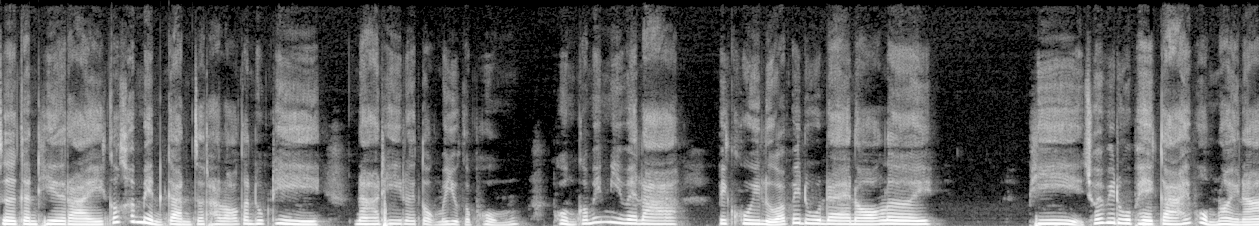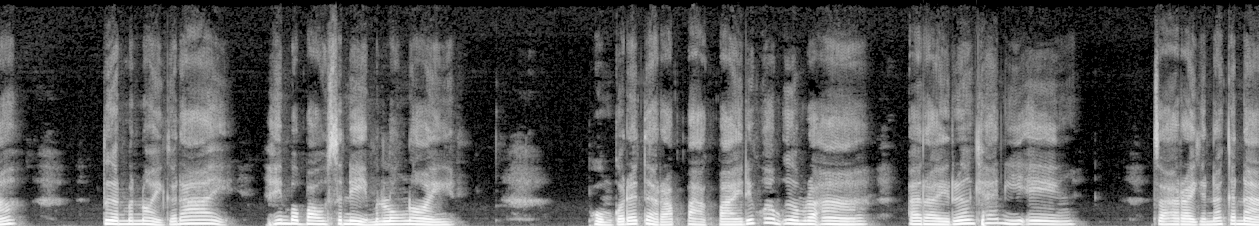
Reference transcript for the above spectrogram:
เจอกันทีไรก็คอมเมนต์กันจะทะเลาะกันทุกที หน้าที่เลยตกมาอยู่กับผม ผมก็ไม่มีเวลาไปคุยหรือว่าไปดูแลน้องเลย พี่ช่วยไปดูเพกาให้ผมหน่อยนะ เตือนมันหน่อยก็ได้ ให้เบาๆเสน่ห์มันลงหน่อย ผมก็ได้แต่รับปากไปด้วยความเอื่อมระอา อะไรเรื่องแค่นี้เอง จะอะไรกันนักกันหนา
